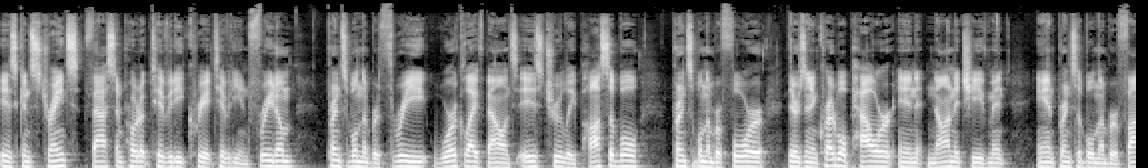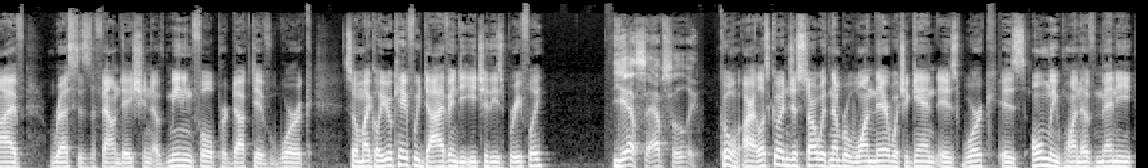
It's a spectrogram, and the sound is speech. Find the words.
is constraints fasten productivity, creativity, and freedom. Principle number three work life balance is truly possible. Principle number four there's an incredible power in non achievement. And principle number five rest is the foundation of meaningful, productive work. So, Michael, are you okay if we dive into each of these briefly? Yes, absolutely. Cool. All right, let's go ahead and just start with number one there, which again is work is only one of many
